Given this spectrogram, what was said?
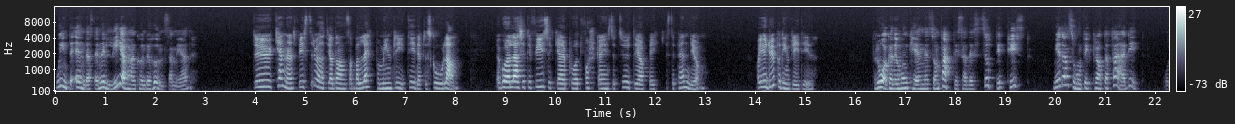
och inte endast en elev han kunde hunsa med. Du Kenneth, visste du att jag dansar ballett på min fritid efter skolan? Jag går och läser till fysiker på ett forskarinstitut där jag fick stipendium. Vad gör du på din fritid? Frågade hon Kenneth som faktiskt hade suttit tyst medan hon fick prata färdigt. Och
